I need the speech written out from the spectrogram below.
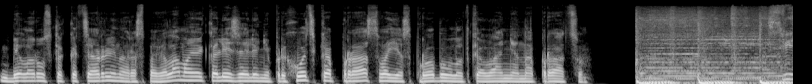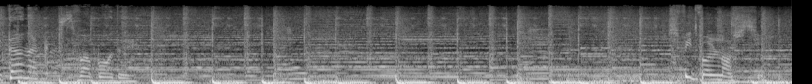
беларуска кацярына распавяла маёй калезе але не прыходзька пра свае спробы ўладкавання на працу світанак свабоды Świt wolności.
